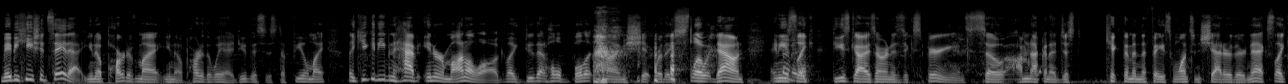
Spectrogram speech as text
maybe he should say that. You know, part of my, you know, part of the way I do this is to feel my like you could even have inner monologue, like do that whole bullet time shit where they slow it down and he's like, These guys aren't as experienced, so I'm not gonna just kick them in the face once and shatter their necks. Like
